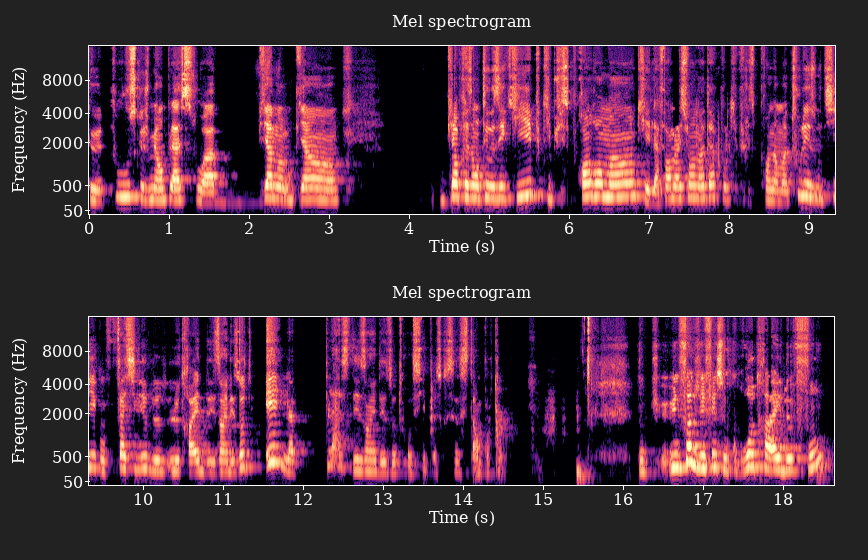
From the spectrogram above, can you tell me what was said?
que tout ce que je mets en place soit bien, bien, bien présenté aux équipes, qu'ils puissent prendre en main, qu'il y ait de la formation en interne pour qu'ils puissent prendre en main tous les outils et qu'on facilite le, le, travail des uns et des autres et la place des uns et des autres aussi, parce que ça, c'était important. Donc, une fois que j'ai fait ce gros travail de fond,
